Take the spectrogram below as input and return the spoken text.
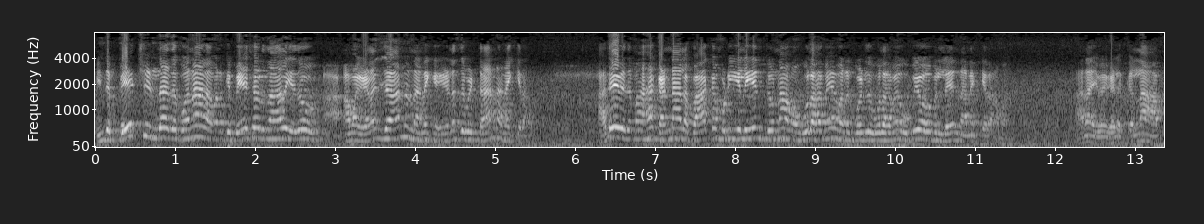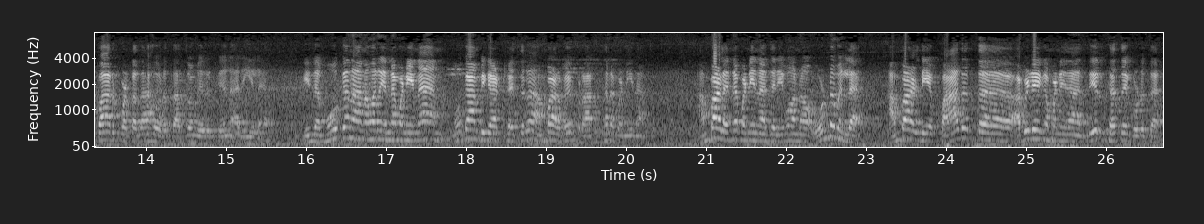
இந்த பேச்சு இல்லாத போனால் அவனுக்கு பேசுறதுனால ஏதோ அவன் இழஞ்சான்னு நினைக்க இழந்து விட்டான்னு நினைக்கிறான். அதே விதமாக கண்ணால பார்க்க முடியலையேன்னு சொன்னா அவன் உலகமே அவனுக்கு பொழுது உலகமே உபயோகம் இல்லைன்னு நினைக்கிறான் அவன். ஆனா இவைகளுக்கெல்லாம் அப்பாற்பட்டதாக ஒரு தத்துவம் இருக்குன்னு அறியல. இந்த மூக்கனானவன் என்ன பண்ணினான்? மூகாம்பிகா கஷேத்திர அம்பாளை போய் பிரார்த்தனை பண்ணினான். அம்பாள் என்ன பண்ணினா தெரியுமோ? நான் இல்லை அம்பாளுடைய பாதத்தை அபிஷேகம் பண்ணினான் தீர்த்தத்தை கொடுத்தார்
